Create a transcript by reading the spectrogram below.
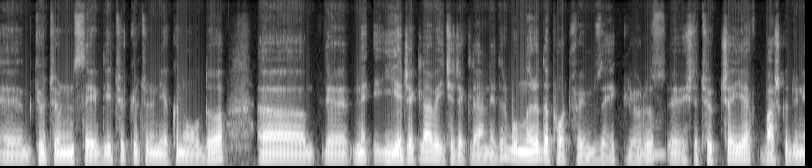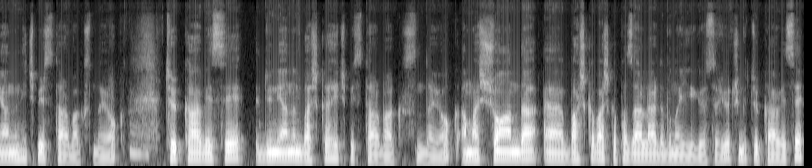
e, kültürünün sevdiği, Türk kültürünün yakın olduğu e, e, ne, yiyecekler ve içecekler nedir? Bunları da portföyümüze ekliyoruz. E, işte Türk çayı başka dünyanın hiçbir Starbucks'ında yok. Türk kahvesi dünyanın başka hiçbir Starbucks'ında yok. Ama şu anda e, başka başka pazarlarda buna ilgi gösteriyor. Çünkü Türk kahvesi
